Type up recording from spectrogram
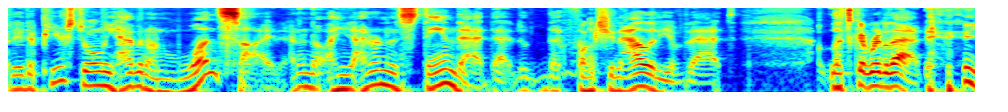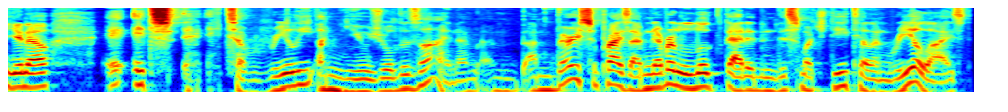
but it appears to only have it on one side. I don't know. I, I don't understand that that the functionality of that. Let's get rid of that. you know, it, it's it's a really unusual design. I'm, I'm I'm very surprised. I've never looked at it in this much detail and realized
